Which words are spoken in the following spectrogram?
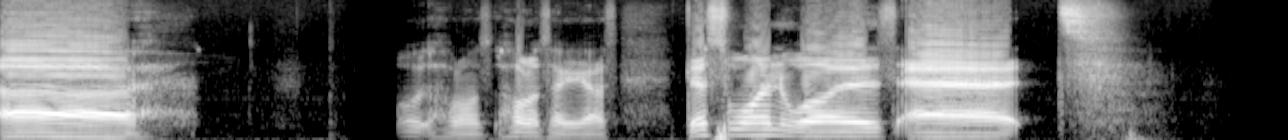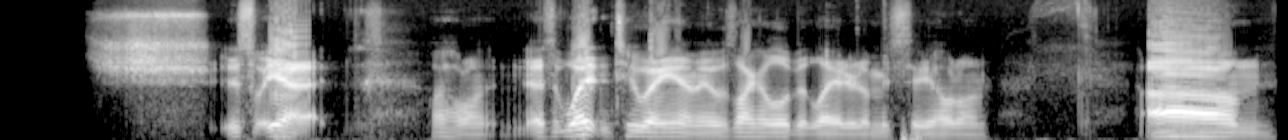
uh, hold on hold on a second, guys. This one was at this yeah. Well, hold on. It's waiting at 2 a.m. It was like a little bit later. Let me see. Hold on. Um.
